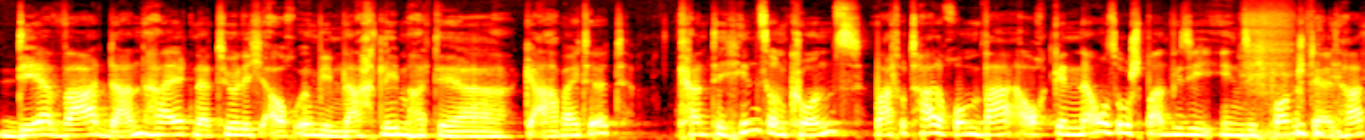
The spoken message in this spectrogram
der war dann halt natürlich auch irgendwie im Nachtleben, hat der gearbeitet, kannte Hinz und Kunz, war total rum, war auch genauso spannend, wie sie ihn sich vorgestellt hat.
